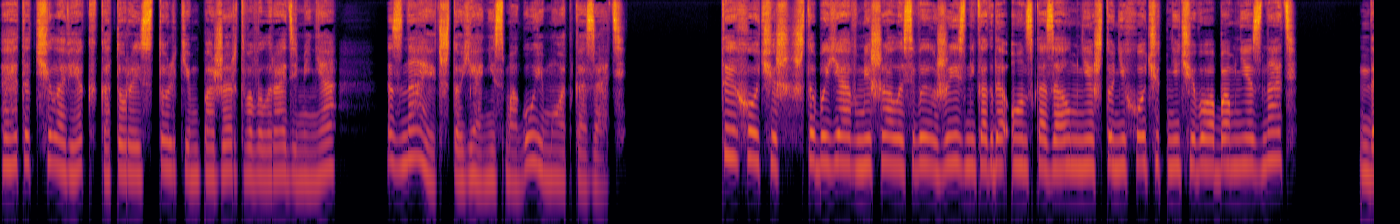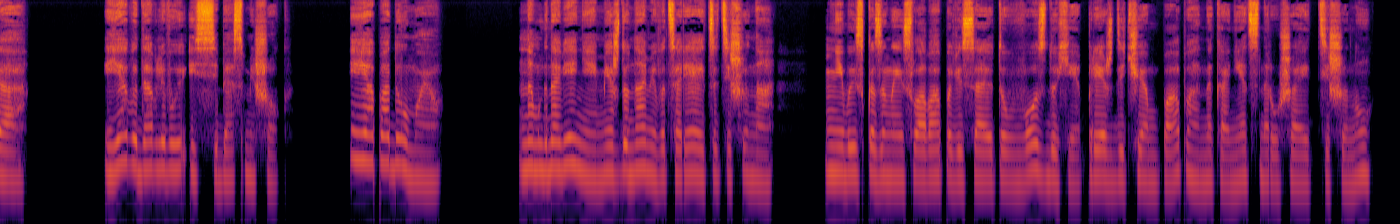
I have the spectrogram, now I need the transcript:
Этот человек, который стольким пожертвовал ради меня, знает, что я не смогу ему отказать. Ты хочешь, чтобы я вмешалась в их жизнь, когда он сказал мне, что не хочет ничего обо мне знать? Да. Я выдавливаю из себя смешок. Я подумаю. На мгновение между нами воцаряется тишина. Невысказанные слова повисают в воздухе, прежде чем папа, наконец, нарушает тишину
